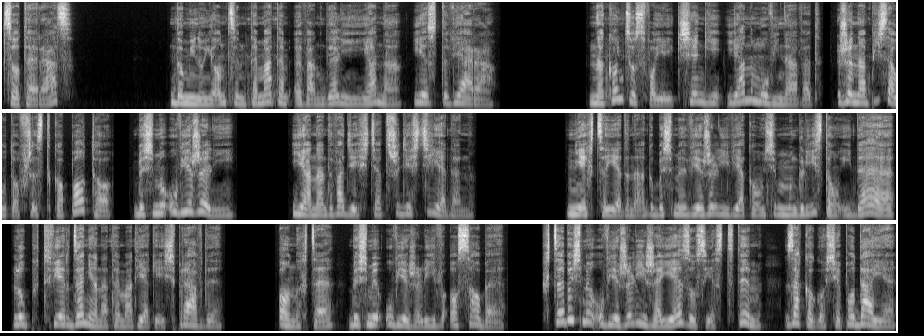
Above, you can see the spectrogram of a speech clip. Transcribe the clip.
Co teraz? Dominującym tematem Ewangelii Jana jest wiara. Na końcu swojej księgi Jan mówi nawet, że napisał to wszystko po to, byśmy uwierzyli. Jana 20:31. Nie chcę jednak, byśmy wierzyli w jakąś mglistą ideę lub twierdzenia na temat jakiejś prawdy. On chce, byśmy uwierzyli w osobę. Chce, byśmy uwierzyli, że Jezus jest tym, za kogo się podaje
